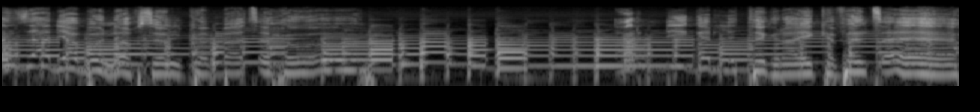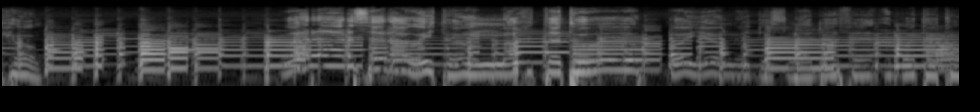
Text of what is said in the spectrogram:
انزاد يابو بو نخسم كباصحو عردي قل تقراي كفنصحو ورار سراويتهم مختتو ويوم يدس مدافع قوتتو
